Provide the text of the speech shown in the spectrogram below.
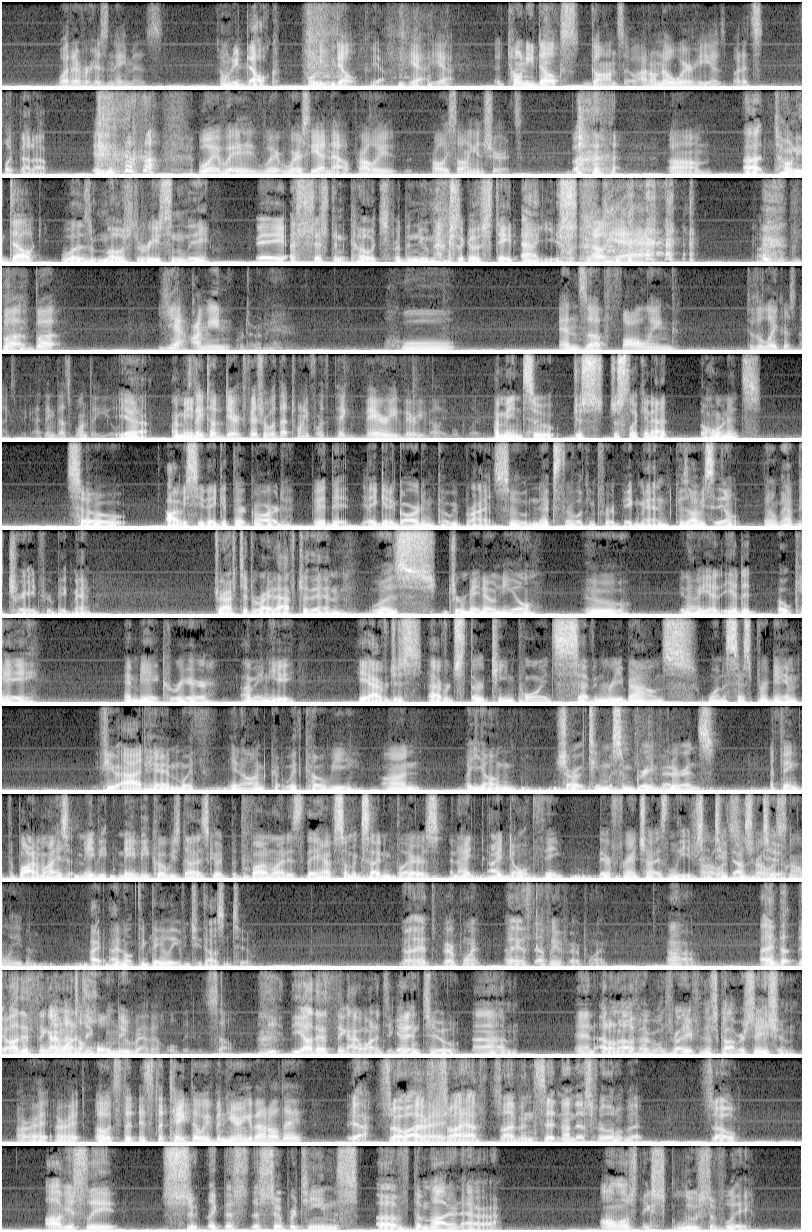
whatever his name is, Tony Delk. Tony Delk. Yeah. yeah, yeah. Tony Delk's Gonzo. I don't know where he is, but it's Flick that up. wait, wait, where, where's he at now? Probably probably selling insurance. um, Uh, Tony Delk was most recently a assistant coach for the New Mexico State Aggies. oh yeah. but but yeah, I mean, Poor Tony. who ends up falling to the Lakers next pick? I think that's one thing. You look. Yeah, I mean, they took Derek Fisher with that 24th pick. Very very valuable player. I mean, so just just looking at the Hornets, so obviously they get their guard. They they, they get a guard in Kobe Bryant. So next they're looking for a big man because obviously they don't they don't have the trade for big man. Drafted right after them was Jermaine O'Neal, who, you know, he had he had an okay NBA career. I mean, he he averages averaged 13 points, seven rebounds, one assist per game if you add him with you know on with Kobe on a young Charlotte team with some great veterans, I think the bottom line is maybe maybe Kobe's not as good, but the bottom line is they have some exciting players, and I I don't think their franchise leaves Charlotte's, in 2002. Charlotte's not leaving. I, I don't think they leave in 2002. No, I think that's a fair point. I think it's definitely a fair point. Um, I think that the other thing I And wanted that's a to whole new rabbit hole in itself. the, the other thing I wanted to get into, um, and I don't know if everyone's ready for this conversation. All right, all right. Oh, it's the it's the take that we've been hearing about all day. Yeah, so I've right. so I have so I've been sitting on this for a little bit. So obviously, su- like the the super teams of the modern era, almost exclusively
